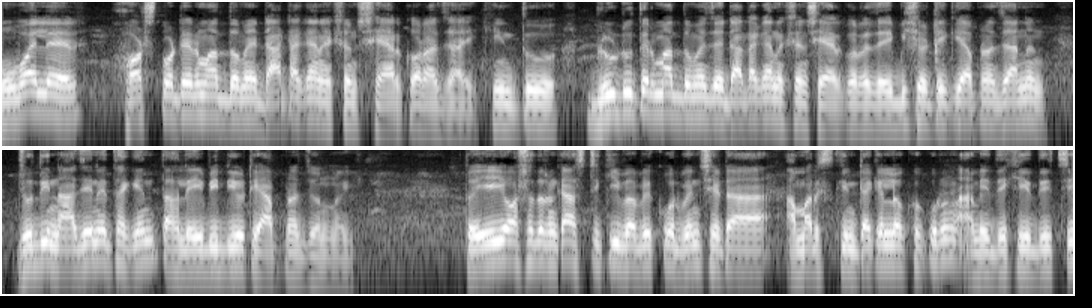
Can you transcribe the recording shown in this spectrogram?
মোবাইলের হটস্পটের মাধ্যমে ডাটা কানেকশন শেয়ার করা যায়। কিন্তু ব্লুটুথের মাধ্যমে যে ডাটা কানেকশন শেয়ার করা যায়, এই বিষয়টি কি আপনারা জানেন? যদি না জেনে থাকেন, তাহলে এই ভিডিওটি আপনার জন্যই। তো এই অসাধারণ কাজটি কীভাবে করবেন, সেটা আমার স্ক্রিনটাকে লক্ষ্য করুন। আমি দেখিয়ে দিচ্ছি।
